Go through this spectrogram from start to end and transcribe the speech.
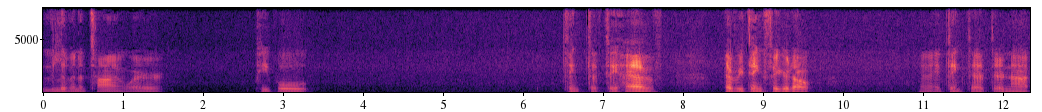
we live in a time where people think that they have everything figured out. And they think that they're not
